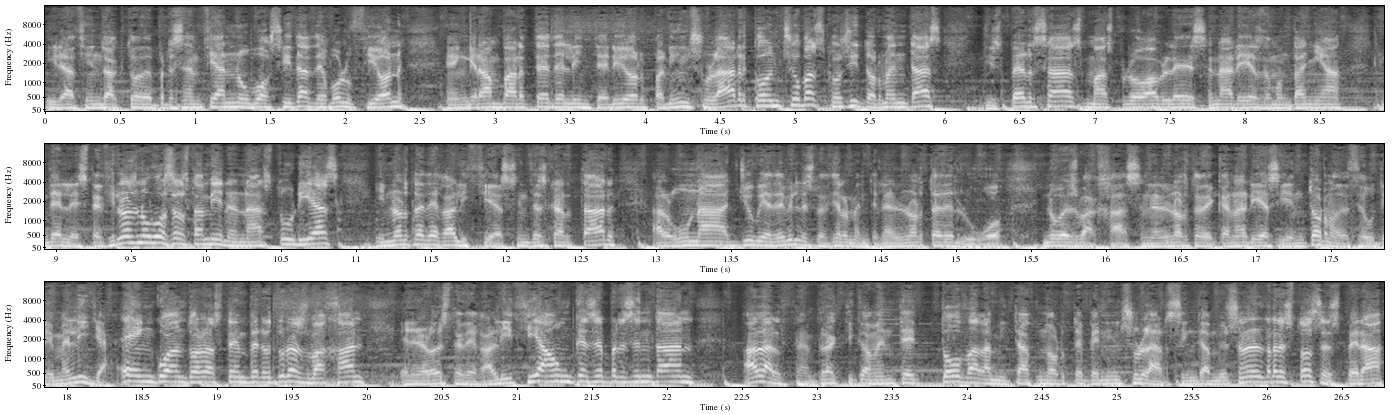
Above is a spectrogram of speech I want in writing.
irá haciendo acto de presencia nubosidad de evolución en gran parte del interior peninsular, con chubascos y tormentas dispersas, más probables en áreas de montaña del este. Cielos nubosos también en Asturias y norte de Galicia, sin descartar alguna lluvia débil, especialmente en el norte de Lugo. Nubes bajas en el norte de Canarias y en torno de Ceuta y Melilla. En cuanto a las temperaturas, bajan en el oeste de Galicia, aunque se presentan al alza en prácticamente toda la mitad norte peninsular. Sin cambios en el resto, se espera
